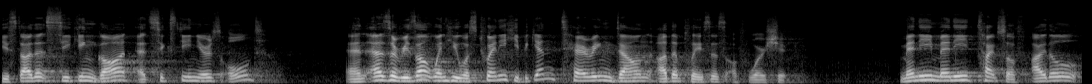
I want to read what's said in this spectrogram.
He started seeking God at 16 years old. And as a result, when he was 20, he began tearing down other places of worship. Many, many types of idol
